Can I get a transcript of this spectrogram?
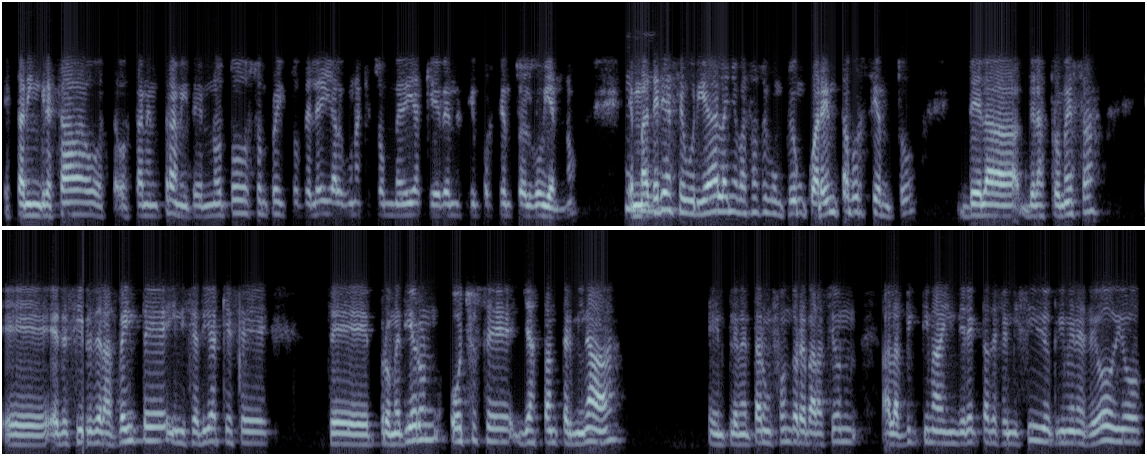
están ingresadas o, están en trámite. No todos son proyectos de ley, algunas que son medidas que dependen 100% del gobierno. En materia de seguridad, el año pasado se cumplió un 40% de, la, de las promesas, eh, es decir, de las 20 iniciativas que se, se prometieron, 8 se, ya están terminadas, implementar un fondo de reparación a las víctimas indirectas de femicidio, crímenes de odio,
